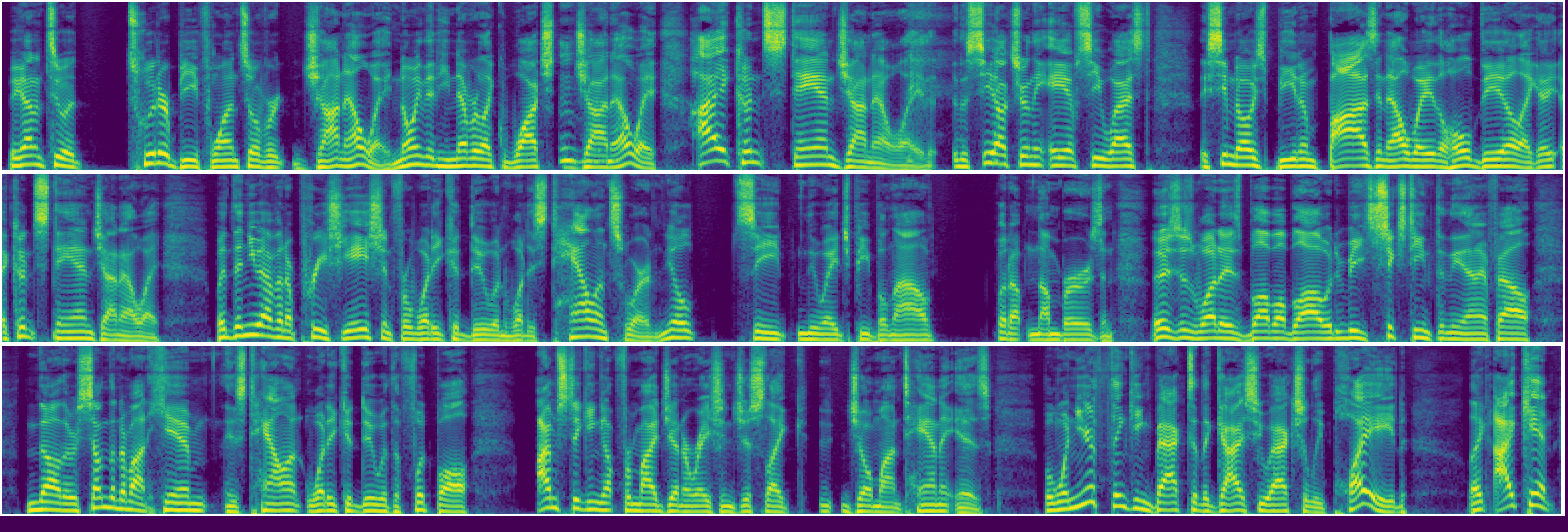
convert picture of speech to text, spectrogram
we got into a Twitter beef once over John Elway, knowing that he never like watched mm-hmm. John Elway. I couldn't stand John Elway. The, the Seahawks are in the AFC West. They seem to always beat him. Boz and Elway, the whole deal. Like I, I couldn't stand John Elway. But then you have an appreciation for what he could do and what his talents were. And you'll see new age people now put up numbers and this is what is blah blah blah. Would be 16th in the NFL? No, there was something about him, his talent, what he could do with the football. I'm sticking up for my generation, just like Joe Montana is. But when you're thinking back to the guys who actually played, like I can't,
